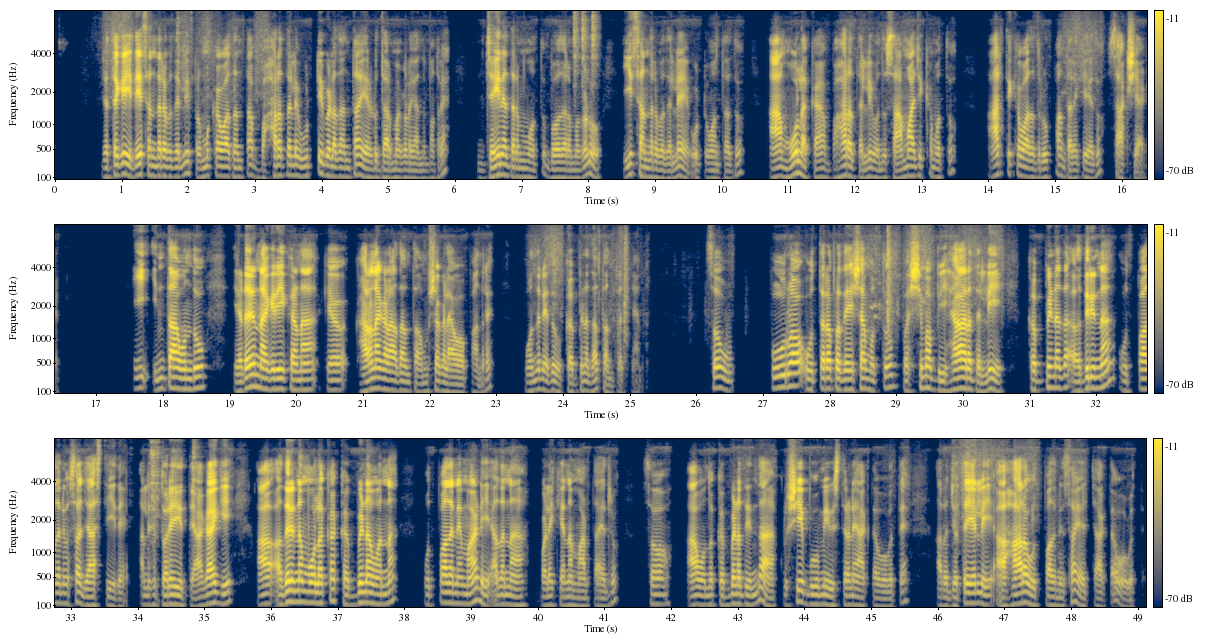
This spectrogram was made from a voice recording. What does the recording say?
ಜೊತೆಗೆ ಇದೇ ಸಂದರ್ಭದಲ್ಲಿ ಪ್ರಮುಖವಾದಂಥ ಭಾರತದಲ್ಲಿ ಹುಟ್ಟಿ ಬೆಳೆದಂಥ ಎರಡು ಧರ್ಮಗಳು ಅಂದರೆ ಜೈನ ಧರ್ಮ ಮತ್ತು ಬೌದ್ಧ ಧರ್ಮಗಳು ಈ ಸಂದರ್ಭದಲ್ಲೇ ಹುಟ್ಟುವಂಥದ್ದು. ಆ ಮೂಲಕ ಭಾರತದಲ್ಲಿ ಒಂದು ಸಾಮಾಜಿಕ ಮತ್ತು ಆರ್ಥಿಕವಾದ ರೂಪಾಂತರಕ್ಕೆ ಅದು ಸಾಕ್ಷಿಯಾಗುತ್ತೆ. ಈ ಇಂಥ ಒಂದು ಎರಡನೇ ನಗರೀಕರಣಕ್ಕೆ ಕಾರಣಗಳಾದಂಥ ಅಂಶಗಳು ಯಾವಪ್ಪ ಅಂದರೆ ಒಂದನೇದು ಕಬ್ಬಿಣದ ತಂತ್ರಜ್ಞಾನ. ಸೊ, ಪೂರ್ವ, ಉತ್ತರ ಪ್ರದೇಶ ಮತ್ತು ಪಶ್ಚಿಮ ಬಿಹಾರದಲ್ಲಿ ಕಬ್ಬಿಣದ ಅದಿರಿನ ಉತ್ಪಾದನೆಯೂ ಸಹ ಜಾಸ್ತಿ ಇದೆ, ಅಲ್ಲಿ ದೊರೆಯುತ್ತೆ. ಹಾಗಾಗಿ ಆ ಅದಿರಿನ ಮೂಲಕ ಕಬ್ಬಿಣವನ್ನು ಉತ್ಪಾದನೆ ಮಾಡಿ ಅದನ್ನು ಬಳಕೆಯನ್ನು ಮಾಡ್ತಾಯಿದ್ರು ಸೊ ಆ ಒಂದು ಕಬ್ಬಿಣದಿಂದ ಕೃಷಿ ಭೂಮಿ ವಿಸ್ತರಣೆ ಆಗ್ತಾ ಹೋಗುತ್ತೆ. ಅದರ ಜೊತೆಯಲ್ಲಿ ಆಹಾರ ಉತ್ಪಾದನೆ ಸಹ ಹೆಚ್ಚಾಗ್ತಾ ಹೋಗುತ್ತೆ.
